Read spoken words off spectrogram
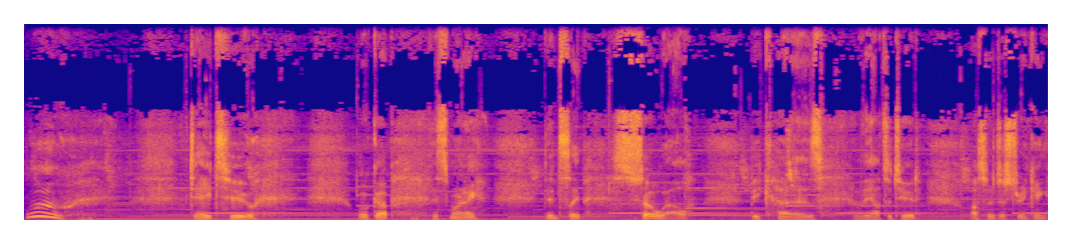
Woo! Day two. Woke up this morning, didn't sleep so well because of the altitude. Also, just drinking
